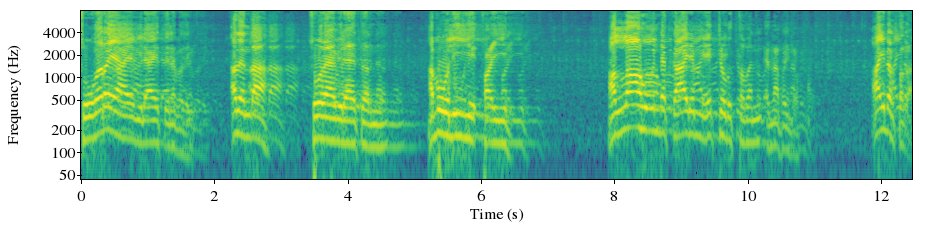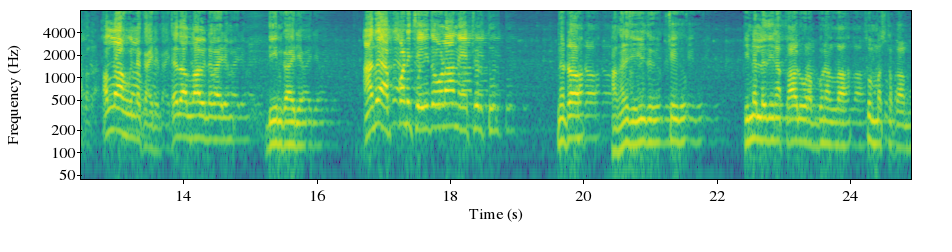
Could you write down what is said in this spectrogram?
സുഹറയായ വിലായത്തിന്റെ പതിവ് അതെന്താ? സുഹറയായ വിലായത്ത് പറഞ്ഞാൽ അപ്പൊ ഒലിയ് ഫയിൽ. അള്ളാഹുവിന്റെ കാര്യം ഏറ്റെടുത്തവൻ എന്നാ പറയുന്നത് അതിന്റെ അർത്ഥം. അള്ളാഹുവിന്റെ കാര്യം. ഏതാ അള്ളാഹുവിന്റെ കാര്യം? ദീൻ കാര്യം. അത് അപ്പണി ചെയ്തോളാ ഏറ്റെടുത്തു. എന്നിട്ടോ? അങ്ങനെ ചെയ്തു ചെയ്തു. ഇന്നല്ലതീന കാലു റബ്ബുനല്ലാ സുമ്മസ്തക്കാമു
